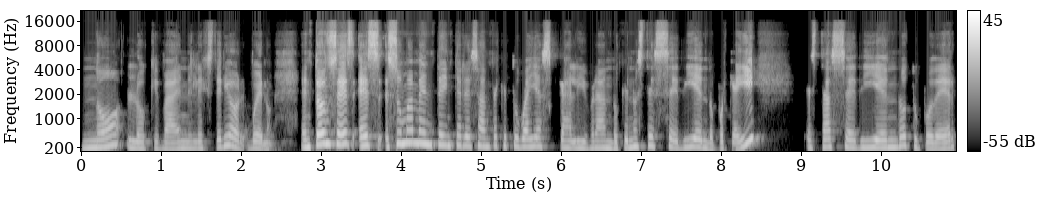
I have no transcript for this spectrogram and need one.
no lo que va en el exterior. Bueno, entonces es sumamente interesante que tú vayas calibrando, que no estés cediendo, porque ahí estás cediendo tu poder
